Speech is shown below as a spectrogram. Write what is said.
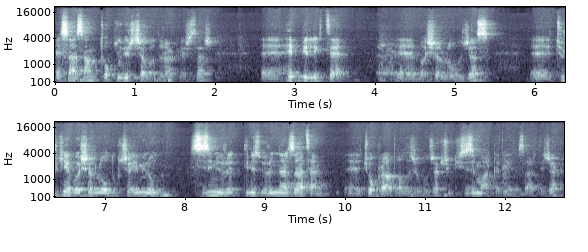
esasen toplu bir çabadır arkadaşlar. Hep birlikte başarılı olacağız. E, Türkiye başarılı oldukça emin olun sizin ürettiğiniz ürünler zaten e, çok rahat alıcı olacak. Çünkü sizin marka değeriniz artacak.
